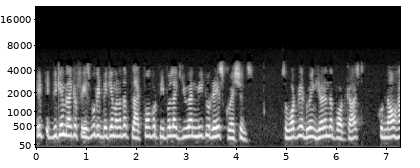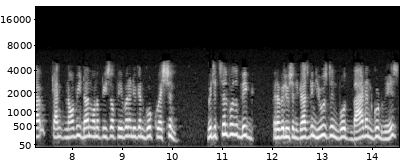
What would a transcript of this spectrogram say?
it, it became like a Facebook, it became another platform for people like you and me to raise questions. So what we are doing here in the podcast could now have, can now be done on a piece of paper and you can go question, which itself was a big revolution. It has been used in both bad and good ways,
